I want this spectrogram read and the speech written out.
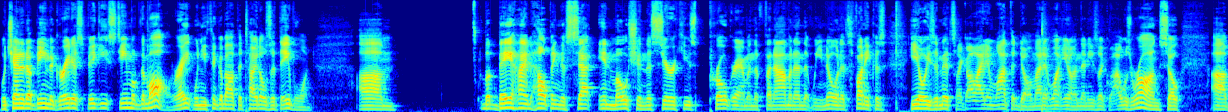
which ended up being the greatest Big East team of them all, right? When you think about the titles that they've won. Um, but Boeheim helping to set in motion the Syracuse program and the phenomenon that we know. And it's funny because he always admits, like, oh, I didn't want the dome. I didn't want, you know, and then he's like, well, I was wrong. So uh,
